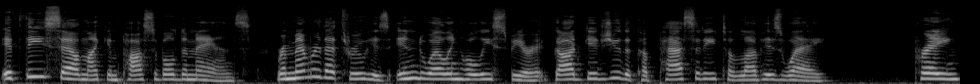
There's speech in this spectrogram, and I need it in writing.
If these sound like impossible demands, remember that through his indwelling Holy Spirit, God gives you the capacity to love his way. Praying,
